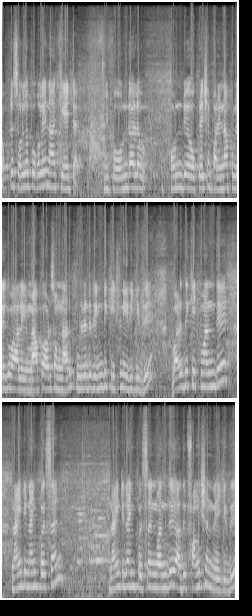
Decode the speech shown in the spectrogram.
டாக்டர் சொல்ல போகலே நான் கேட்டேன். இப்போ ஒன்றால் ஒன்று ஆப்ரேஷன் பண்ணினா பிள்ளைக்கு வாழையுமா அப்போ அவர் சொன்னார் பிள்ளைட ரெண்டு கிட்னி இருக்குது. வலது கிட் வந்து ninety nine percent ninety nine percent வந்து அது ஃபங்க்ஷன் இருக்குது.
